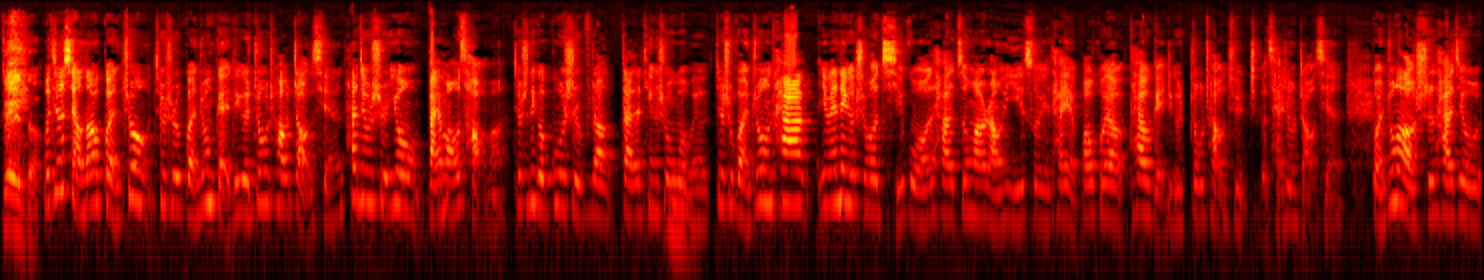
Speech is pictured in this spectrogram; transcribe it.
对的，我就想到管仲，就是管仲给这个周朝找钱，他就是用白茅草嘛，就是那个故事，不知道大家听说过没有？就是管仲他因为那个时候齐国他尊王攘夷，所以他也包括要他要给这个周朝去这个财政找钱。管仲老师他就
